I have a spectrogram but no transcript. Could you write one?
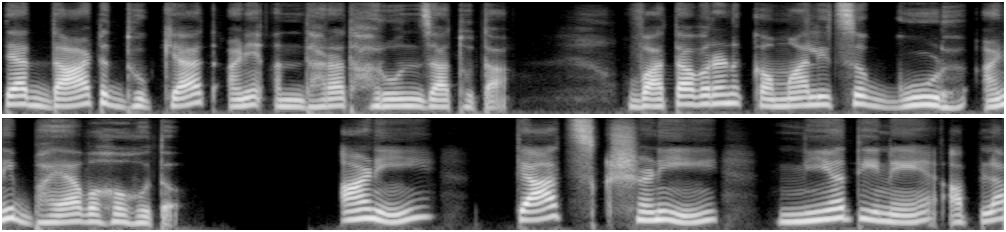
त्या दाट धुक्यात आणि अंधारात हरून जात होता. वातावरण कमालीचं गूढ आणि भयावह होतं. आणि त्याच क्षणी नियतीने आपला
